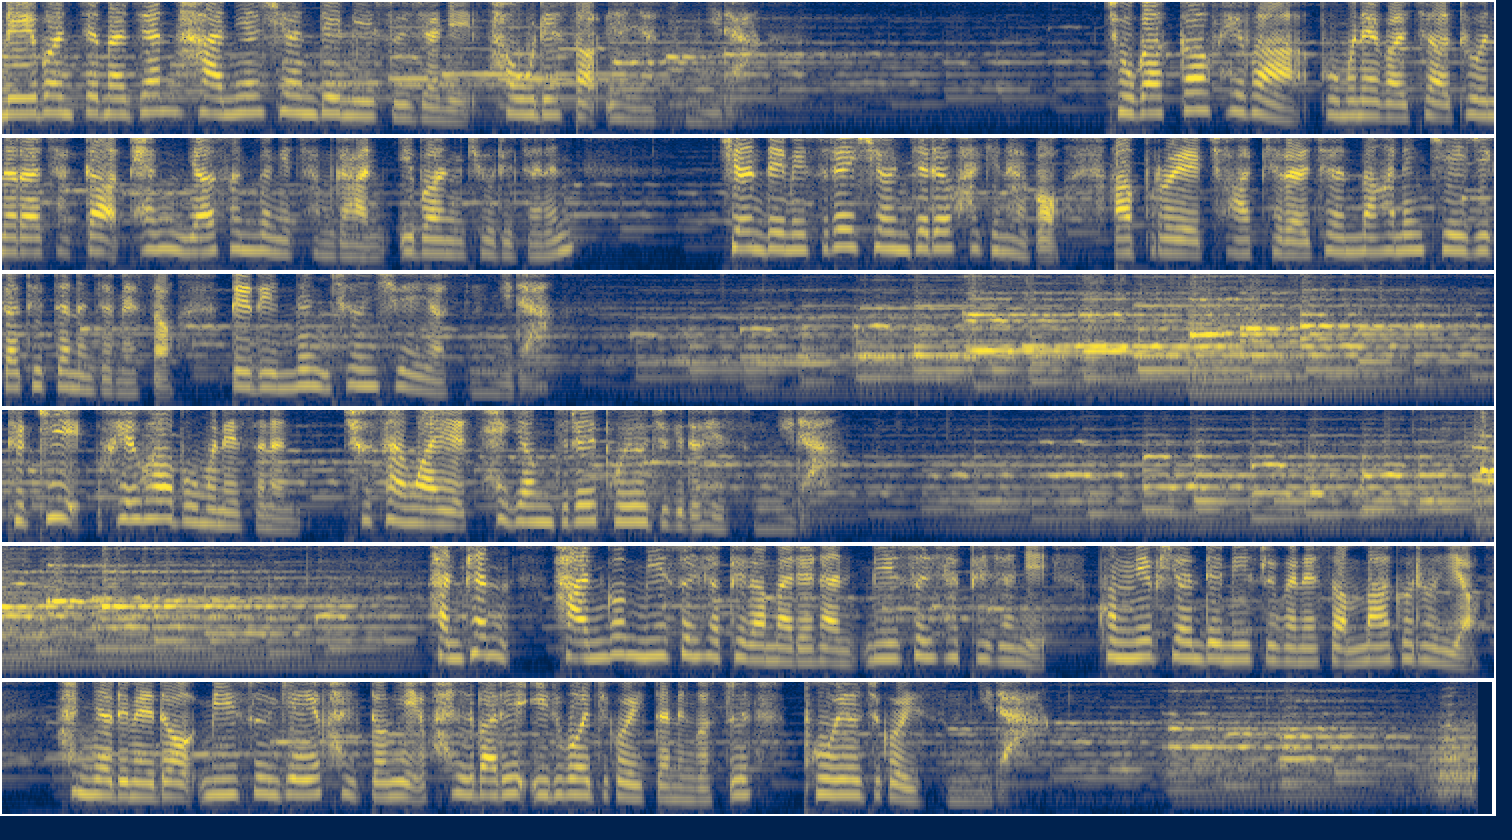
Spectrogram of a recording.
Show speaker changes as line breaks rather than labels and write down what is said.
네 번째 맞이한 한일 현대미술전이 서울에서 열렸습니다. 조각과 회화, 부문에 걸쳐 두 나라 작가 106명이 참가한 이번 교류전은 현대미술의 현재를 확인하고 앞으로의 좌표를 전망하는 계기가 됐다는 점에서 뜻있는 전시회였습니다. 특히 회화 부문에서는 추상화의 색영지를 보여주기도 했습니다. 한편 한국미술협회가 마련한 미술협회전이 국립현대미술관에서 막을 올려 한여름에도 미술계의 활동이 활발히 이루어지고 있다는 것을 보여주고 있습니다.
